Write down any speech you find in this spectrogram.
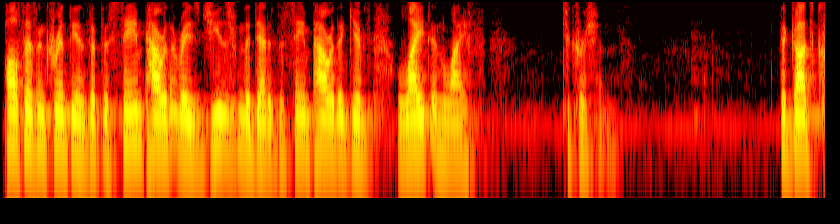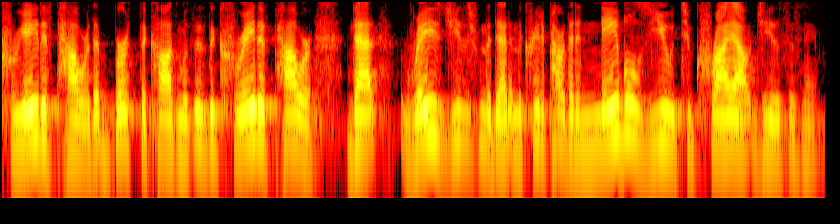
Paul says in Corinthians that the same power that raised Jesus from the dead is the same power that gives light and life to Christians. that God's creative power that birthed the cosmos is the creative power that raised Jesus from the dead and the creative power that enables you to cry out Jesus' name.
